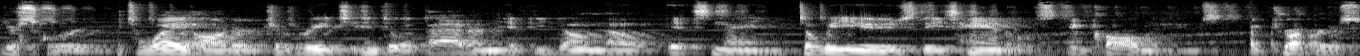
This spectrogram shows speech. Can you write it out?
you're screwed. It's way harder to reach into a pattern if you don't know its name. So we use these handles and call names, like truckers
